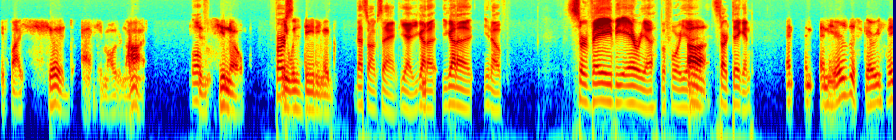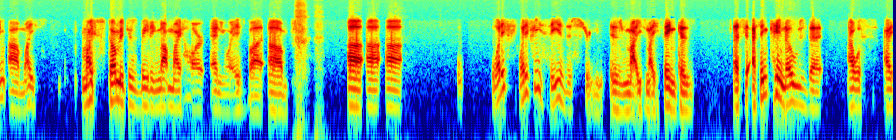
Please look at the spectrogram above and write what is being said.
if I should ask him out or not. Well, Because, you know, first he was dating a. That's what I'm saying. Yeah, you gotta you gotta you know survey the area before you Uh, start digging. And, and and here's the scary thing. Uh, my my stomach is beating, not my heart, anyways. But um, uh, uh, uh, what if what if he sees this stream? Is my is my thing? Because I, th- I think he knows that I was. I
